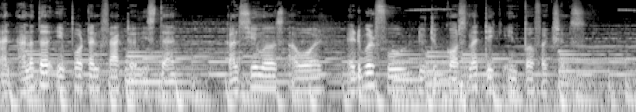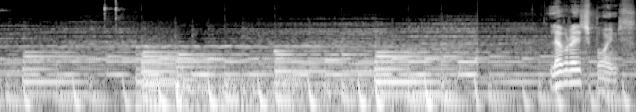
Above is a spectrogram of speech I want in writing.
And another important factor is that consumers avoid edible food due to cosmetic imperfections. Leverage points.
